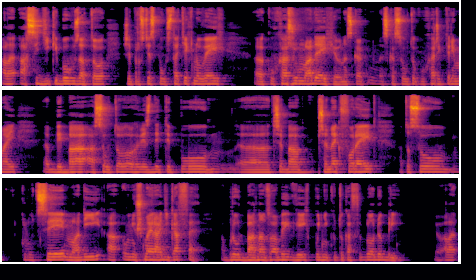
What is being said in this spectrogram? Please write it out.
Ale asi díky bohu za to, že prostě spousta těch nových eh, kuchařů mladých, jo, dneska, dneska jsou to kuchaři, kteří mají Biba a jsou to hvězdy typu eh, třeba Přemek Forejt a to jsou kluci mladí a oni už mají rádi kafe a budou dbát na to, aby v jejich podniku to kafe bylo dobrý. Jo, ale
